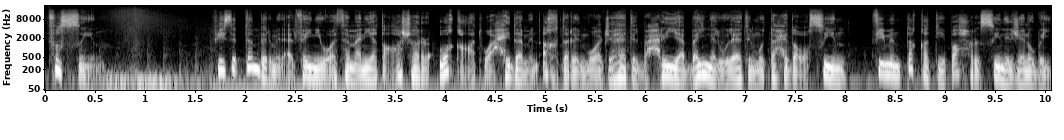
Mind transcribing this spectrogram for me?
في الصين. في سبتمبر من 2018 وقعت واحدة من أخطر المواجهات البحرية بين الولايات المتحدة والصين في منطقة بحر الصين الجنوبي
